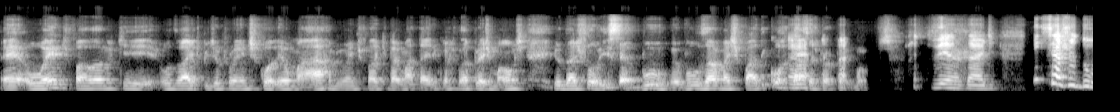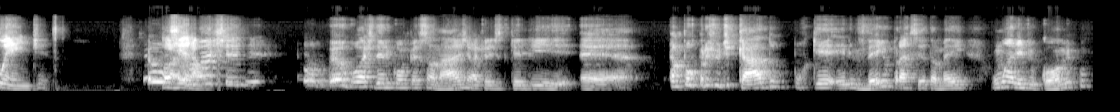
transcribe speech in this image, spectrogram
É, o Andy falando que o Dwight pediu pro Andy escolher uma arma, e o Andy fala que vai matar ele com as próprias mãos. E o Dwight falou: Isso é burro, eu vou usar uma espada e cortar É. suas próprias mãos. Verdade. O que você acha do Andy? Eu, eu acho ele. Eu, eu gosto dele como personagem. Eu acredito que ele é, é um pouco prejudicado, porque ele veio pra ser também um alívio cômico,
